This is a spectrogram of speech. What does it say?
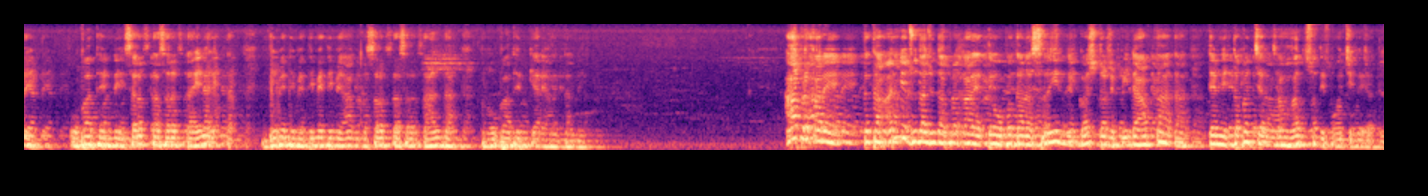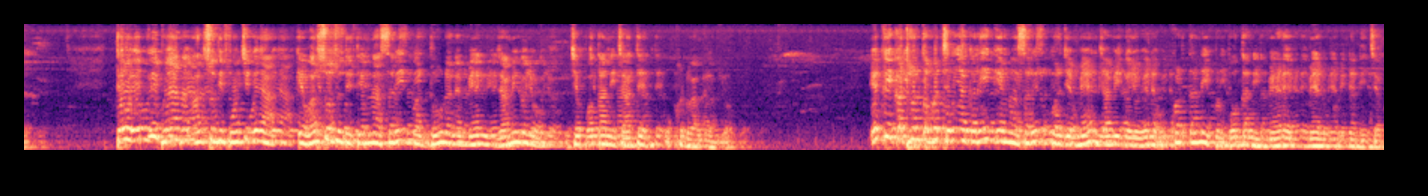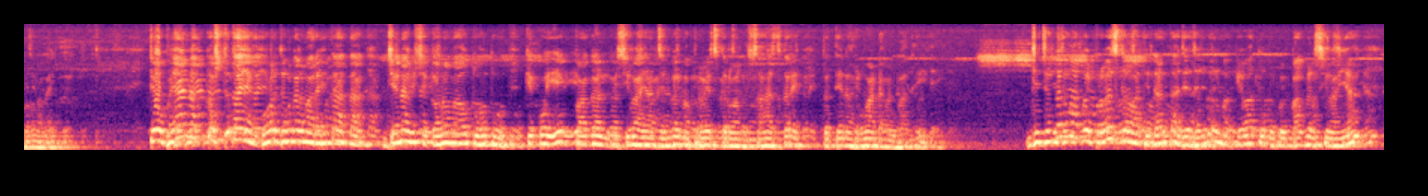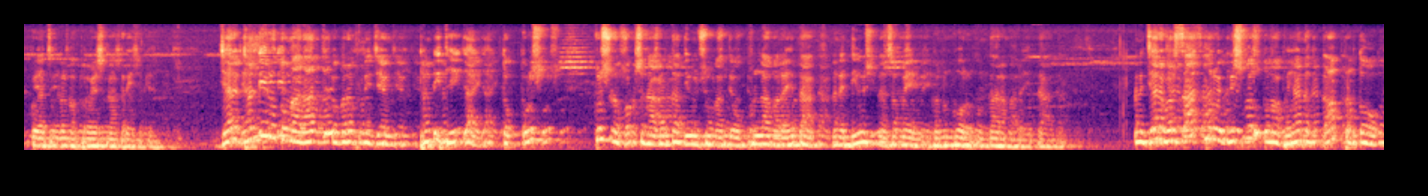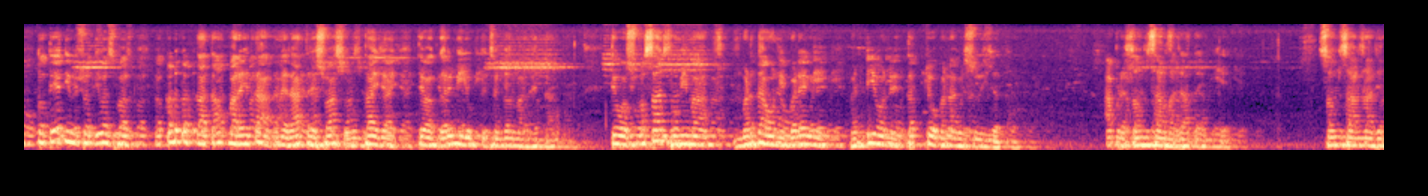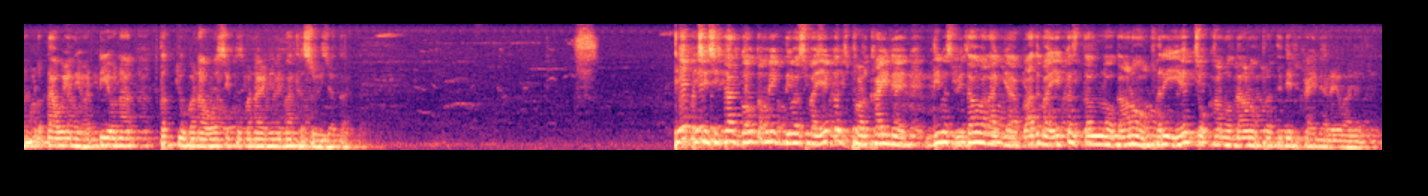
નહીં, ઊભા થઈને નહીં, સરકતા સરકતા એના રહેતા ધીમે ધીમે ધીમે ધીમે આગળ સરકતા સરકતા હાલતા, પણ ઊભા થઈને ક્યારે હાલતા નહીં. આ પ્રકારે તથા અન્ય જુદા જુદા પ્રકારે તેઓ પોતાના શરીરને કષ્ટ અને પીડા આપતા હતા, તેમની તપશ્ચર્યા હદ સુધી પહોંચી ગઈ હતી. તેઓ એટલી ભયાનક હદ સુધી પહોંચી ગયા કે વર્ષો સુધી તેમના શરીર પર ધૂળ અને મેલ જામી ગયો, જે પોતાની જાતે ઉખડવા લાગ્યો. એટલી કઠોર તપશ્ચર્યા કરી કે એમના શરીર ઉપર જે મેલ જામી ગયો, એને ઉખડતા નહીં, પણ પોતાની મેળે મેલ ઉખડીને નીચે પડવા લાગ્યો. તેઓ ભયાનક કષ્ટદાયક ઘોર જંગલમાં રહેતા હતા, જેના વિશે કહેવામાં આવતું હતું કે કોઈ એક પાગલ સિવાય આ જંગલમાં પ્રવેશ કરવાનો સાહસ કરે તો તેના રૂવાડા ઊભા થઈ જાય. જે જંગલમાં કોઈ પ્રવેશ કરવાથી ડરતા, જે જંગલમાં કહેવાતું કે કોઈ પાગલ સિવાય અહીંયા કોઈ આ જંગલમાં પ્રવેશ ના કરી શકે. જ્યારે ઠંડી ઋતુમાં રાત્રિ બરફની જેમ ઠંડી થઈ જાય, તો કૃષ્ણ કૃષ્ણ પક્ષના અડધા દિવસોમાં તેઓ ખુલ્લામાં રહેતા અને દિવસના સમયે ઘનઘોર અંધારામાં રહેતા હતા. અને જ્યારે વરસાદ પૂર્વે ગ્રીષ્મ ઋતુમાં ભયાનક તાપ પડતો, તો તે દિવસો દિવસભર કડકડતા તાપમાં રહેતા અને રાત્રે શ્વાસ ઉઠાઈ જાય તેવા ગરમીયુક્ત જંગલમાં રહેતા તેઓ સ્મશાન ભૂમિમાં મરદાઓની બળેલી હડ્ડીઓને તપક્યો બનાવી સૂઈ જતા. આપણે સંસારમાં જાતા છીએ. સંસારના જે મળતા હોય એની હડ્ડીઓના તક્યું બનાવો ઓસીકું બનાવીને એની માથે સૂઈ જતા. તે પછી સિદ્ધાર્થ ગૌતમ એક દિવસમાં એક જ ફળ ખાઈને દિવસ વિતાવવા લાગ્યા. બાદમાં એક જ તલનો દાણો, ફરી એક ચોખાનો દાણો પ્રતિદિન ખાઈને રહેવા લાગ્યા.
